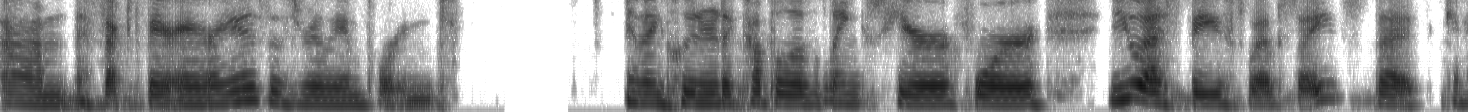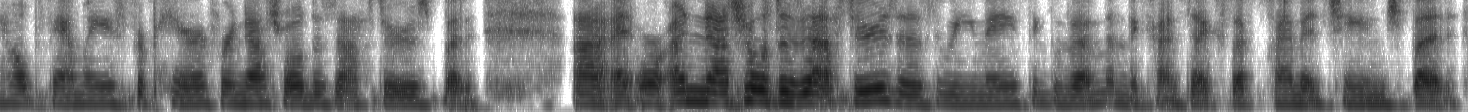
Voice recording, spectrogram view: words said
um, affect their areas is really important. I've included a couple of links here for US-based websites that can help families prepare for natural disasters, but uh, or unnatural disasters, as we may think of them in the context of climate change. But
